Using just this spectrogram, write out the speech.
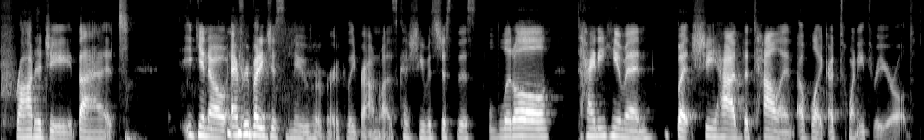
prodigy that, you know, everybody just knew who Berkeley Brown was because she was just this little tiny human, but she had the talent of like a 23 year old.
